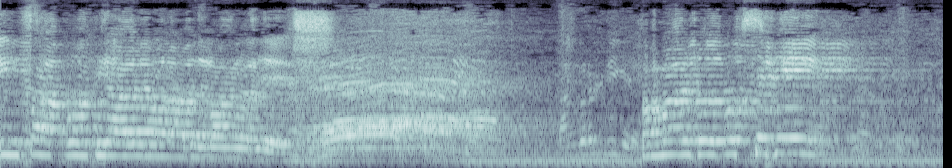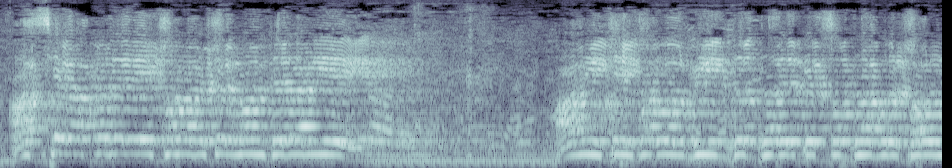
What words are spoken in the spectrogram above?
ইনসাফপন্থী আলেম আমাদের বাংলাদেশ। সম্মানিত উপস্থিতি আজকে আপনাদের এই সমাবেশের মঞ্চে দাঁড়িয়ে আমি সেই সকল বীর যোদ্ধাদেরকে শ্রদ্ধা করে স্মরণ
